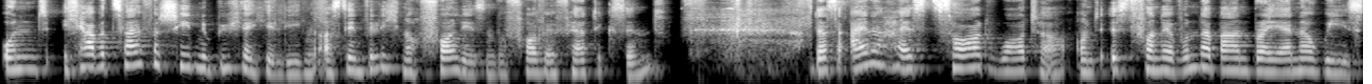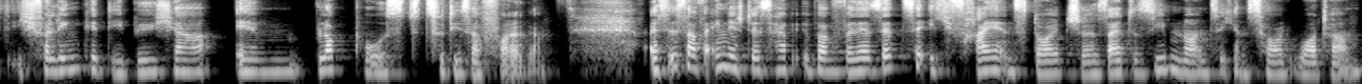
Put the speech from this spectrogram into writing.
Und ich habe zwei verschiedene Bücher hier liegen, aus denen will ich noch vorlesen, bevor wir fertig sind. Das eine heißt Salt Water und ist von der wunderbaren Brianna Wiest. Ich verlinke die Bücher im Blogpost zu dieser Folge. Es ist auf Englisch, deshalb übersetze ich frei ins Deutsche, Seite 97 in Salt Water.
